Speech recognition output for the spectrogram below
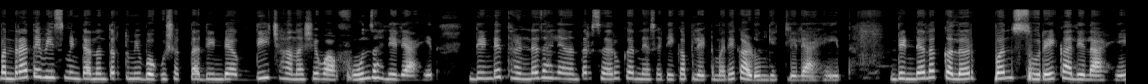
पंधरा ते वीस मिनिटानंतर तुम्ही बघू शकता दिंडे अगदी छान असे वाफवून झालेले आहेत. दिंडे थंड झाल्यानंतर सर्व करण्यासाठी एका प्लेटमध्ये काढून घेतलेले आहेत. दिंड्याला कलर पण सुरेख आलेला आहे.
